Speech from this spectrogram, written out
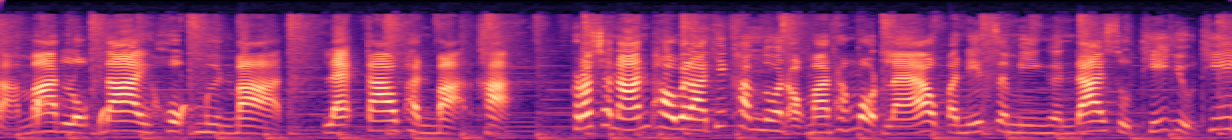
สามารถลบได้ 60,000 บาท และ 9,000 บาทค่ะ เพราะฉะนั้นพอเวลาที่คำนวณออกมาทั้งหมดแล้วปณิดจะมีเงินได้สุทธิอยู่ที่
